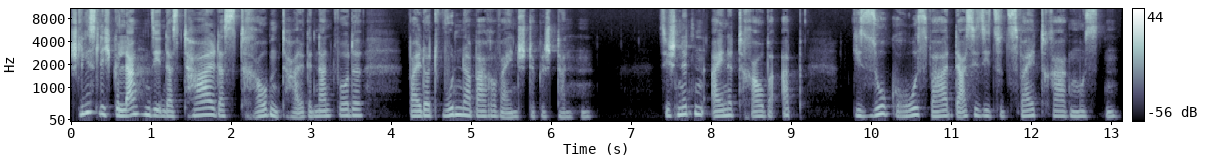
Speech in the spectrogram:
Schließlich gelangten sie in das Tal, das Traubental genannt wurde, weil dort wunderbare Weinstöcke standen. Sie schnitten eine Traube ab, die so groß war, dass sie sie zu zweit tragen mussten.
